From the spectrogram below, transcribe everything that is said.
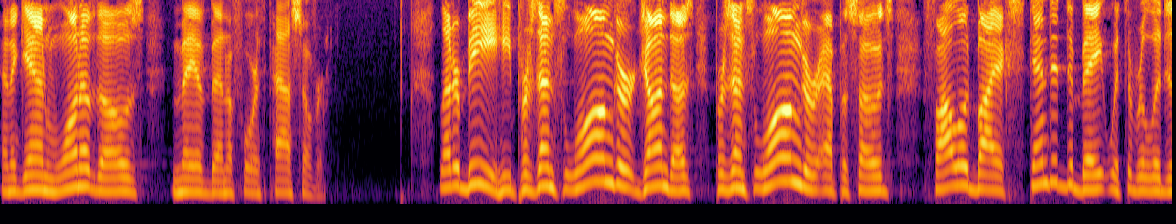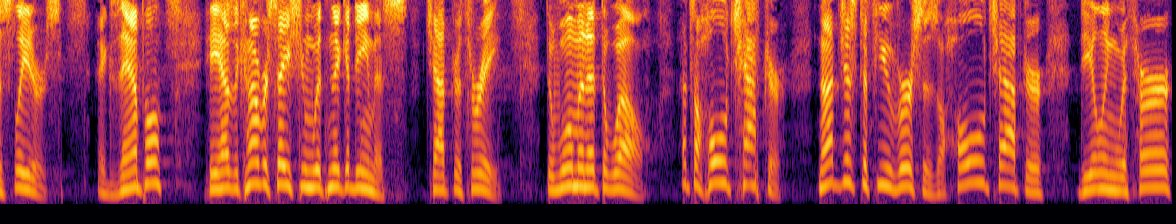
And again, one of those may have been a fourth Passover. Letter B, he presents longer, John does, presents longer episodes followed by extended debate with the religious leaders. Example, he has a conversation with Nicodemus, chapter 3, the woman at the well. That's a whole chapter, not just a few verses, a whole chapter dealing with her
